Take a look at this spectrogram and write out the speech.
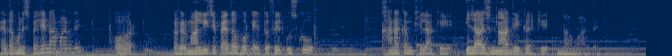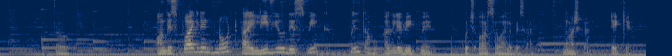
पैदा होने से पहले ना मार दे। और अगर मान लीजिए पैदा हो गए तो फिर उसको खाना कम खिला के, इलाज ना दे करके ना मार दे। तो on this poignant note I leave you this week मिलता हूँ अगले वीक में कुछ और सवालों के साथ। नमस्कार। टेक केयर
